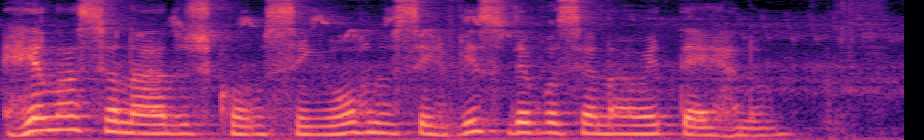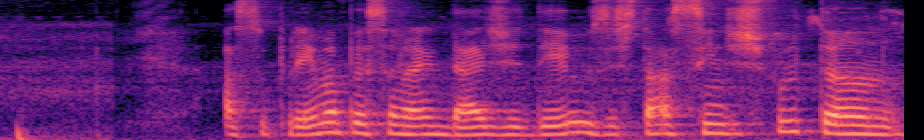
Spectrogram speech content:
relacionados com o Senhor no serviço devocional eterno. A Suprema Personalidade de Deus está assim desfrutando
